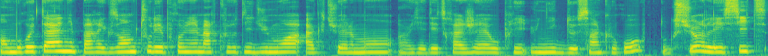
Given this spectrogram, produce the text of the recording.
En Bretagne, par exemple, tous les premiers mercredis du mois, actuellement, euh, il y a des trajets au prix unique de 5 euros. Donc sur les sites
